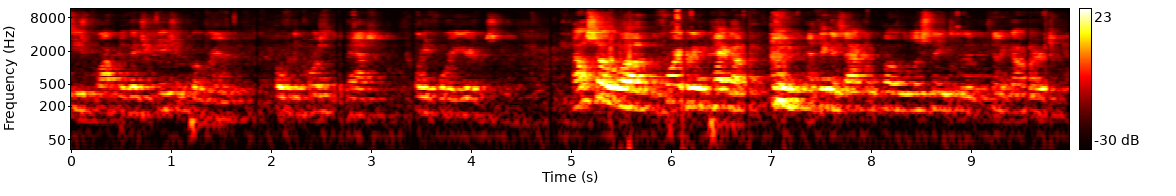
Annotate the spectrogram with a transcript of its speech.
advantage cooperative education program over the course of the past 24 years. I Also, uh, before I bring Peg up, I think it's apropos listening to the Lieutenant Governor's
